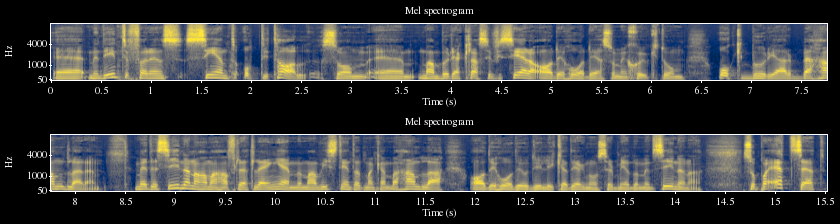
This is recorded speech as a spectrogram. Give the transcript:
Eh, men det är inte förrän sent 80-tal som eh, man börjar klassificera ADHD som en sjukdom och börjar behandla den. Medicinerna har man haft rätt länge, men man visste inte att man kan behandla ADHD och dylika diagnoser med de medicinerna. Så på ett sätt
